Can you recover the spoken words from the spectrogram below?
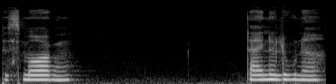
Bis morgen, deine Luna.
